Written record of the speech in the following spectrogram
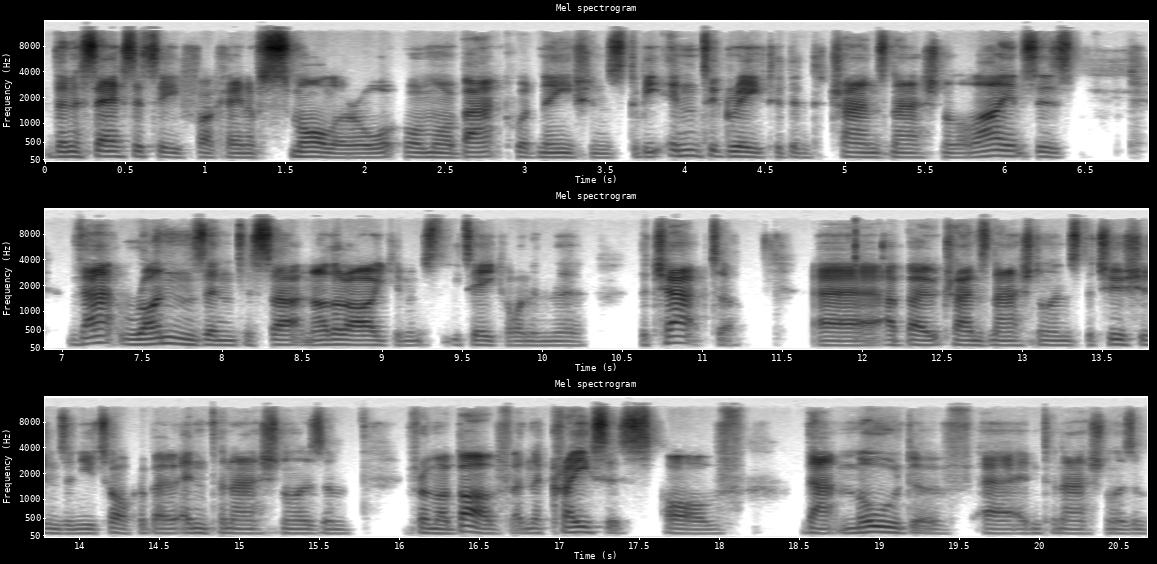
the necessity for kind of smaller or, or more backward nations to be integrated into transnational alliances, that runs into certain other arguments that you take on in the, the chapter uh, about transnational institutions. And you talk about internationalism from above and the crisis of that mode of uh, internationalism.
